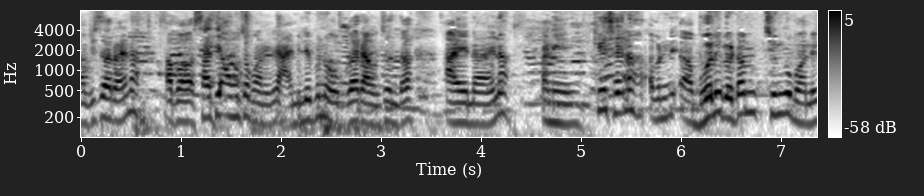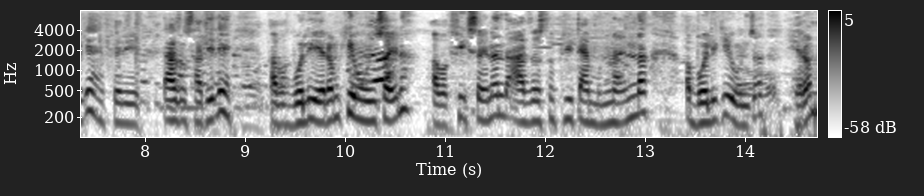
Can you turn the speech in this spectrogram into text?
बिचरा होइन अब साथी आउँछ भनेर हामीले पनि होप गरेर आउँछ नि त आएन होइन। अनि के छैन अब भोलि भेटौँ छिङ्गो भन्यो क्या फेरि टार्जन साथीले अब भोलि हेरौँ के हुन्छ होइन। अब फिक्स छैन नि त आज जस्तो फ्री टाइम हुन्न होइन नि त। अब भोलि के हुन्छ हेरौँ।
